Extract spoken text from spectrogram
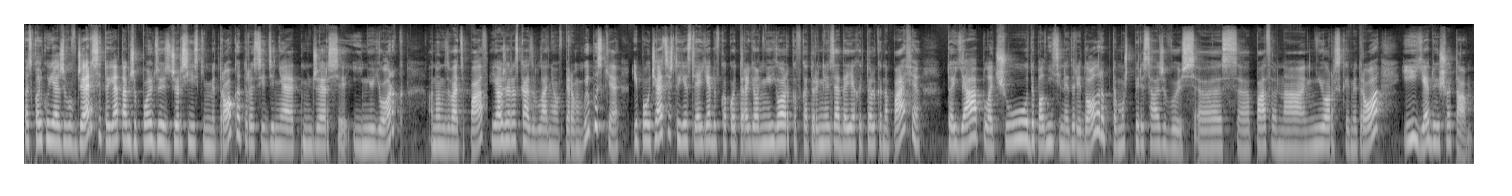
Поскольку я живу в Джерси, то я также пользуюсь джерсийским метро, которое соединяет Нью-Джерси и Нью-Йорк. Оно называется Path. Я уже рассказывала о нем в первом выпуске. И получается, что если я еду в какой-то район Нью-Йорка, в который нельзя доехать только на Пафе, то я плачу дополнительные 3 доллара, потому что пересаживаюсь э, с Патха на Нью-Йоркское метро и еду еще там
